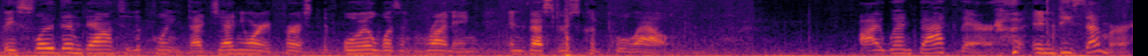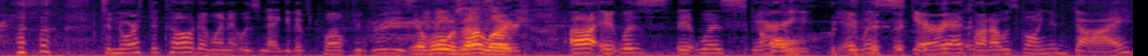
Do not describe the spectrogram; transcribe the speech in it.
They slowed them down to the point that January 1st, if oil wasn't running, investors could pull out. I went back there in December to North Dakota when it was negative 12 degrees. Yeah, what was that like? Uh, it was it was scary. Cold. it was scary. I thought I was going to die.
